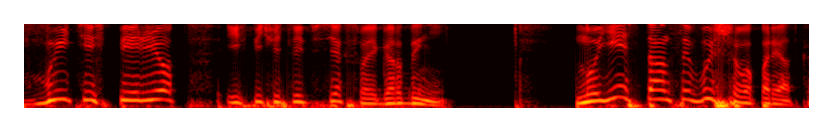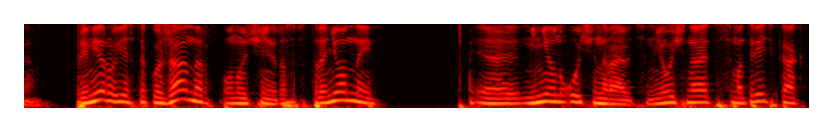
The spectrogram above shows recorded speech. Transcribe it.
выйти вперед и впечатлить всех своей гордыней. Но есть танцы высшего порядка. К примеру, есть такой жанр, он очень распространенный. Э, мне он очень нравится. Мне очень нравится смотреть, как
